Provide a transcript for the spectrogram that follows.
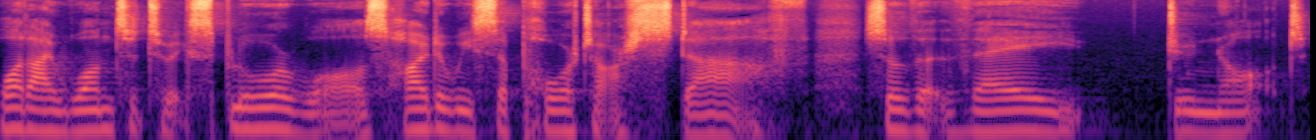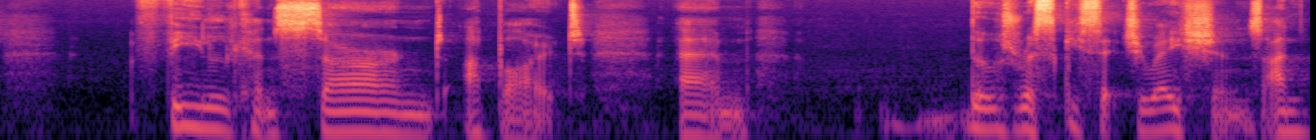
what I wanted to explore was how do we support our staff so that they do not feel concerned about um, those risky situations and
